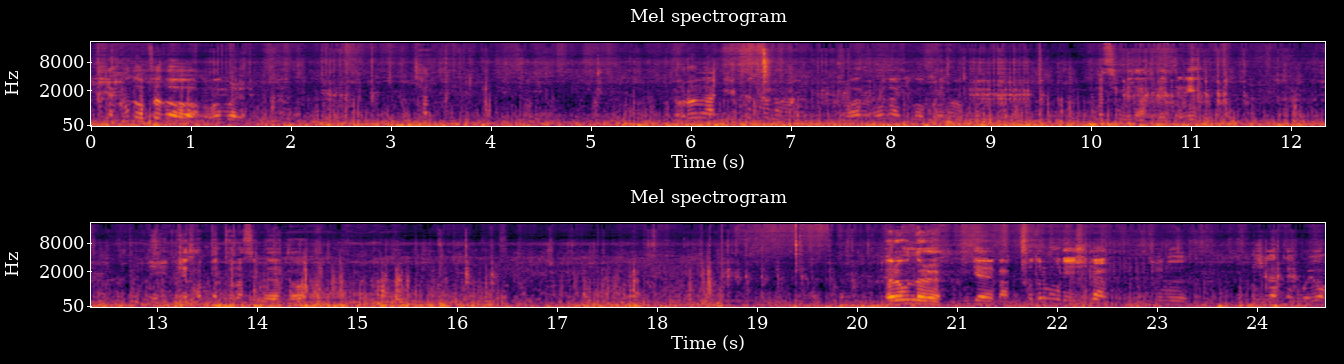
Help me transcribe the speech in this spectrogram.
이게 하도 없어서 웜을 찾 여러 가지 패턴으로 교환을 해가지고 계속 했습니다. 그랬더니 이렇게 한번 들었습니다. 또 여러분들 이제 막 초들물이 시작 되는 시간대고요.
